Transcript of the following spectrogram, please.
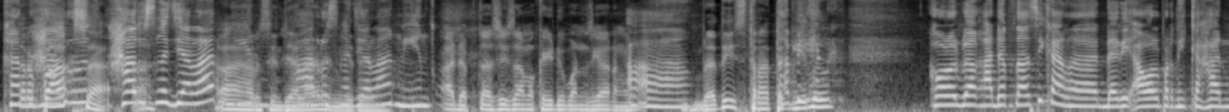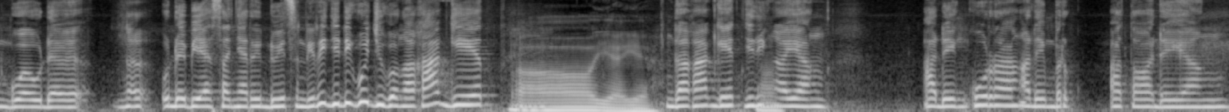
karena harus Terpaksa. harus ngejalanin, Ah, harus ngejalanin harus gitu. ngejalanin. Adaptasi sama kehidupan sekarang ya? Ah, ah. Berarti strategi Tapi lu kalau bilang adaptasi karena dari awal pernikahan gue udah nge- udah biasa nyari duit sendiri, jadi gue juga nggak kaget, Oh, iya iya. nggak kaget. Jadi nggak yang ada yang kurang, ada yang ber atau ada yang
